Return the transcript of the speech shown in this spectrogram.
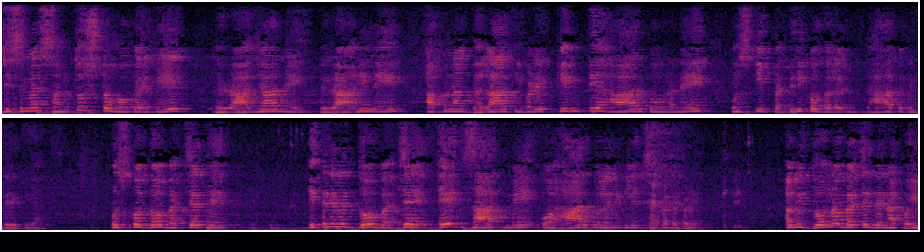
जिसमें संतुष्ट होकर के राजा ने, रानी ने अपना गला की बड़े कीमती हार को उन्होंने उसकी पत्नी को गले, हाथ में दे दिया। उसको दो बच्चे थे। इतने में दो बच्चे एक साथ में वो हार को लेने के लिए झपट पड़े। अभी दोनों बच्चे देना कोई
